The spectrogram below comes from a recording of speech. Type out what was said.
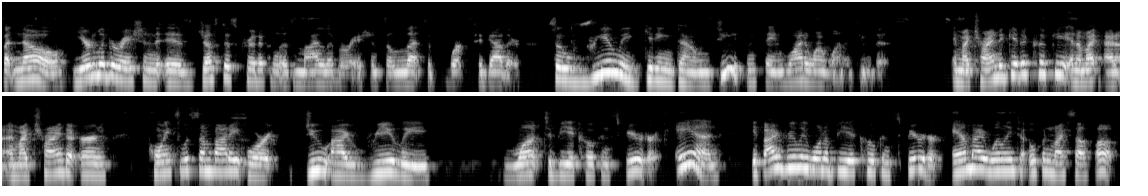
But no, your liberation is just as critical as my liberation. So let's work together. So really getting down deep and saying, why do I want to do this? Am I trying to get a cookie? And am I am I trying to earn points with somebody, or do I really want to be a co-conspirator? And if I really want to be a co-conspirator, am I willing to open myself up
